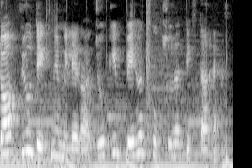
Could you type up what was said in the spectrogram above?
टॉप व्यू देखने मिलेगा, जो कि बेहद खूबसूरत दिखता है।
